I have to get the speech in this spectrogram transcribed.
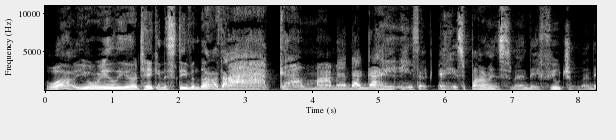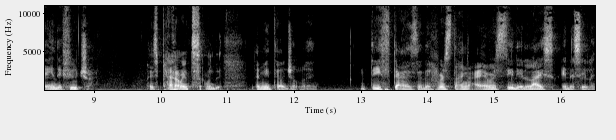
Wow, you really are taking the Steven Das. Ah, come on, man. That guy, he's a, and his parents, man, they future, man. They in the future. His parents, let me tell you, man these guys are the first time I ever see the lights in the ceiling.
